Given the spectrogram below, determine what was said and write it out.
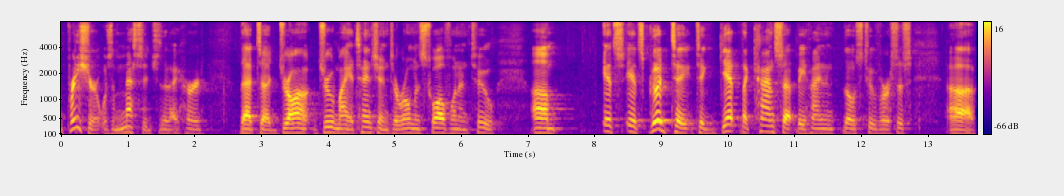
I'm pretty sure it was a message that I heard that uh, draw, drew my attention to Romans 12, 1 and 2. Um, it's, it's good to, to get the concept behind those two verses uh,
